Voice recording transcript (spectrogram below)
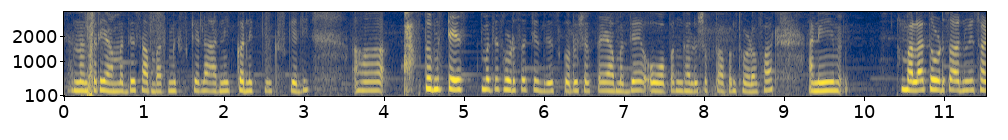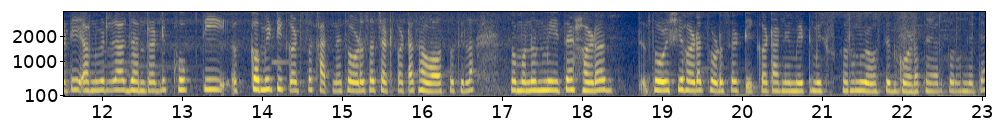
त्यानंतर यामध्ये सांबार मिक्स केला आणि कणिक मिक्स केली. तुम्ही टेस्टमध्ये थोडंसं चेंजेस करू शकता. यामध्ये ओवा पण घालू शकतो आपण थोडंफार. आणि मला थोडंसं अन्वीसाठी अन्वीला जनरली खूप ती कमी तिखटचं खात नाही. थोडंसं चटपटाच हवा असतो तिला. सो म्हणून मी इथे हळद थोडीशी हळद थोडंसं तिखट आणि मीठ मिक्स करून व्यवस्थित गोडा तयार करून घेते.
